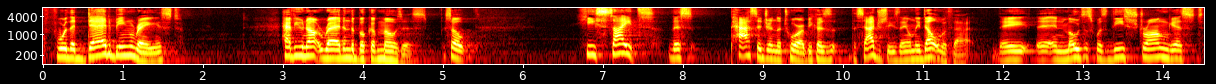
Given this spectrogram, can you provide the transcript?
For the dead being raised, have you not read in the book of Moses? So he cites this passage in the Torah because the Sadducees, they only dealt with that. They, and Moses was the strongest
